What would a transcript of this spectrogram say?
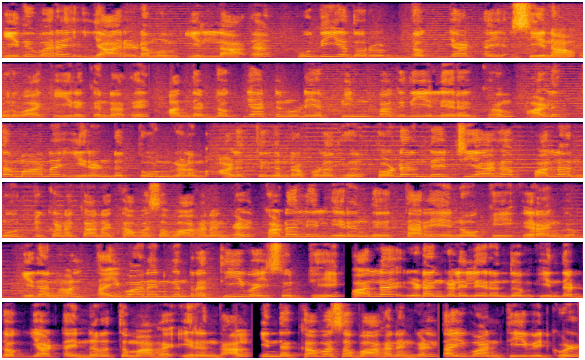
இதுவரை யாரிடமும் இல்லாத புதியதொரு டொக்ஜாட்டை சீனா உருவாக்கி இருக்கின்றது. அந்த டொக்ஜாட்டினுடைய பின்பகுதியில் இருக்கும் அழுத்தமான இரண்டு தூண்களும் அழுத்துகின்ற பொழுது தொடர்ந்தேர்ச்சியாக பல நூற்றுக்கணக்கான கவச வாகனங்கள் கடலில் இருந்து தரையை நோக்கி இறங்கும். இதனால் தைவான் என்கின்ற தீவை சுற்றி பல இடங்களில் இருந்தும் இந்த டொக்யாட்டை நிறுத்தமாக இருந்தால் இந்த கவச வாகனங்கள் தைவான் தீவிற்குள்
